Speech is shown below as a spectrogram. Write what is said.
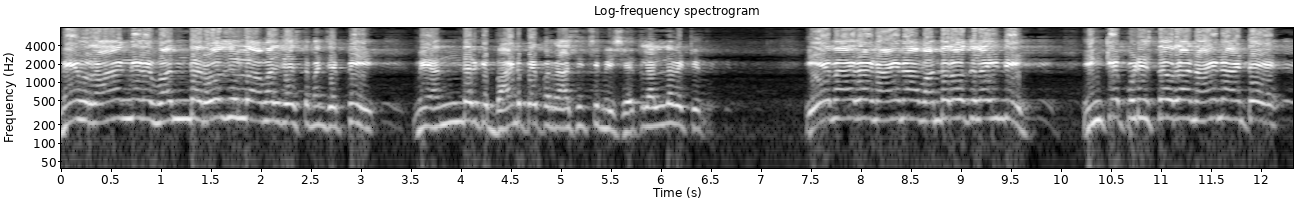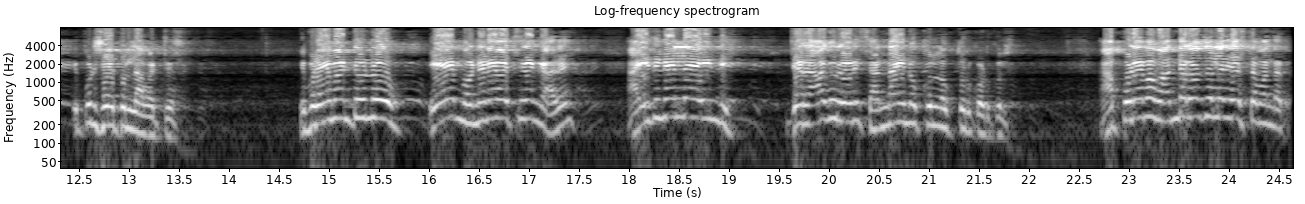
మేము రాగానే వంద రోజుల్లో అమలు చేస్తామని చెప్పి మీ అందరికి బాండ్ పేపర్ రాసిచ్చి మీ చేతులల్లో పెట్టిండ్రు. ఏమారా నాయన వంద రోజులైంది. ఇంకెప్పుడు ఇస్తావురా నాయన అంటే ఇప్పుడు చేతుల్లో పట్టిరు ఇప్పుడు ఏమంటుండ్రు? ఏ మొన్ననే వచ్చినాం కాదే. ఐదు నెలలే అయింది. జరాగురు సన్నాయి నొక్కులు నొక్కుతురు కొడుకులు. అప్పుడేమో వంద రోజుల్లో చేస్తామన్నారు.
